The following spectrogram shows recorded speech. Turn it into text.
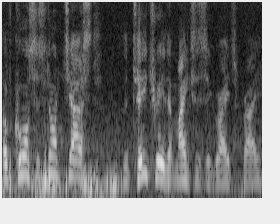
Of course, it's not just the tea tree that makes this a great spray.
